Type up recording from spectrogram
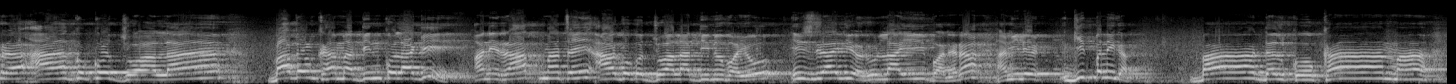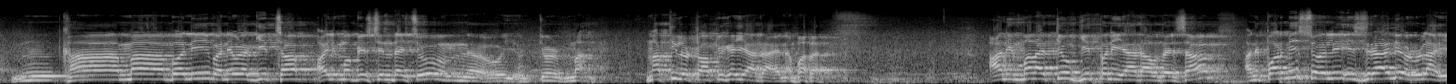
र आगोको ज्वाला बादल खामा दिनको लागि अनि रातमा चाहिँ आगोको ज्वाला दिनुभयो इजरायलीहरूलाई भनेर हामीले गीत पनि गा बादलको खामा खामा बनी भन्ने एउटा गीत छ। अहिले म बिर्सिँदैछु। त्यो मा माथिल्लो टपिकै याद आएन मलाई। अनि मलाई त्यो गीत पनि याद आउँदैछ। अनि परमेश्वरले इजरायलीहरूलाई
